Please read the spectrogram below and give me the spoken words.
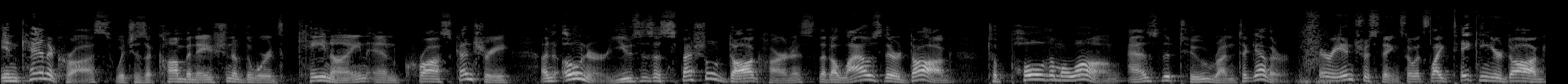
in Canicross, which is a combination of the words canine and cross country, an owner uses a special dog harness that allows their dog to pull them along as the two run together. Very interesting. So it's like taking your dog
